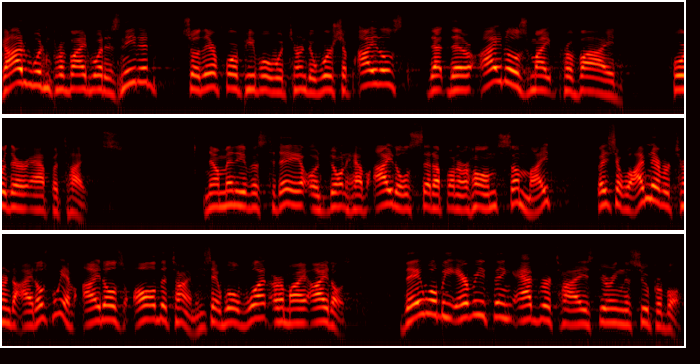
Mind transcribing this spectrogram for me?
God wouldn't provide what is needed, so therefore people would turn to worship idols that their idols might provide for their appetites. Now, many of us today uh, don't have idols set up on our homes, some might, but you say, Well, I've never turned to idols. We have idols all the time. You say, Well, what are my idols? They will be everything advertised during the Super Bowl.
